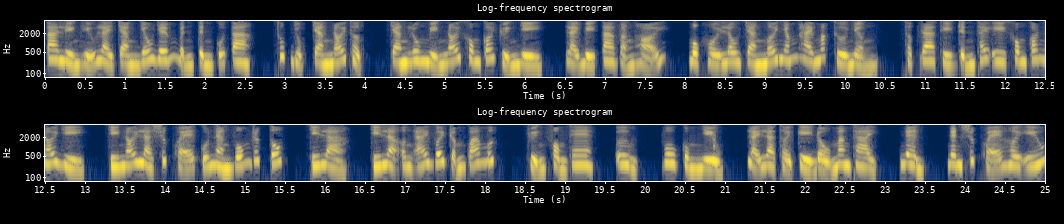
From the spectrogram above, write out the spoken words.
ta liền hiểu là chàng giấu giếm bệnh tình của ta, thúc giục chàng nói thật, chàng luôn miệng nói không có chuyện gì, lại bị ta vặn hỏi, một hồi lâu chàng mới nhắm hai mắt thừa nhận, thật ra thì trịnh Thái Y không có nói gì, chỉ nói là sức khỏe của nàng vốn rất tốt, chỉ là, chỉ là ân ái với trẫm quá mức, chuyện phòng the, ưm, vô cùng nhiều, lại là thời kỳ đầu mang thai, nên, nên sức khỏe hơi yếu,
